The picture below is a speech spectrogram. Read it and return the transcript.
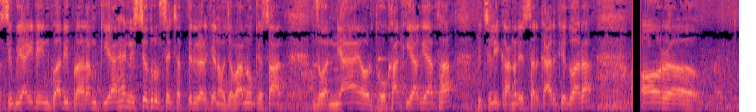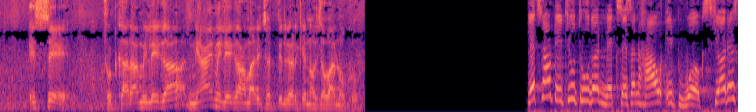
सीबीआई ने इंक्वायरी प्रारंभ किया है। निश्चित रूप से छत्तीसगढ़ के नौजवानों के साथ जो अन्याय और धोखा किया गया था पिछली कांग्रेस सरकार के द्वारा और इससे छुटकारा मिलेगा, न्याय मिलेगा हमारे छत्तीसगढ़ के नौजवानों को। Let's now take you through the nexus and how it works. Here is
